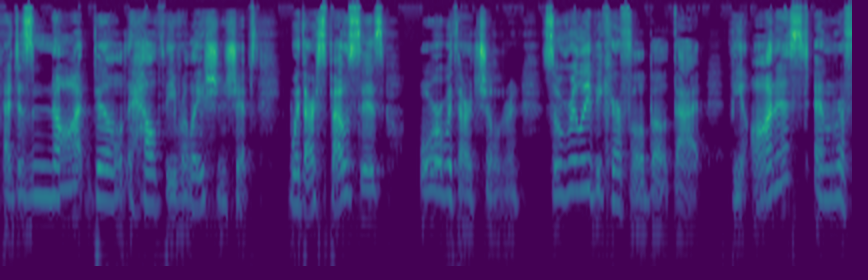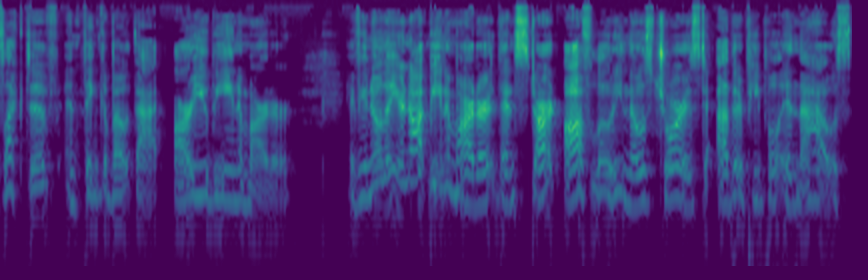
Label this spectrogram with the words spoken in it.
That does not build healthy relationships with our spouses or with our children. So, really be careful about that. Be honest and reflective and think about that. Are you being a martyr? If you know that you're not being a martyr, then start offloading those chores to other people in the house.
